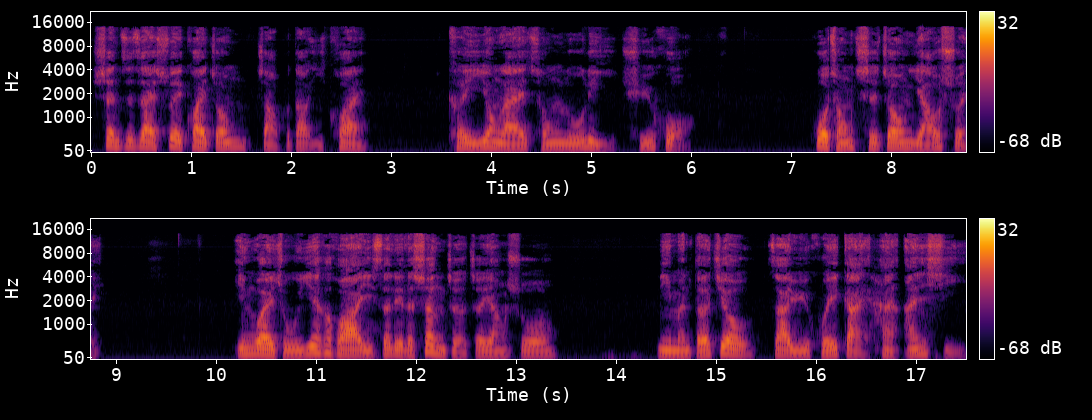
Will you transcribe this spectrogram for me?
甚至在碎块中找不到一块可以用来从炉里取火。或从池中舀水。因为主耶和华以色列的圣者这样说：你们得救在于悔改和安息，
